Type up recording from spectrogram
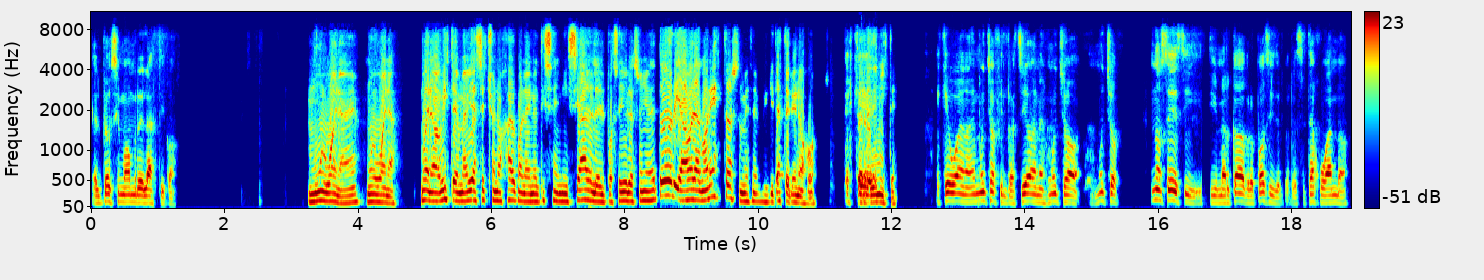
el próximo hombre elástico. Muy buena, ¿eh? Muy buena. Bueno, viste, me habías hecho enojar con la noticia inicial del posible sueño de Thor y ahora con esto me, me quitaste el enojo. Es Te redimiste. es que bueno, hay muchas filtraciones, mucho, mucho, no sé si, si mercado a propósito, pero se está jugando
